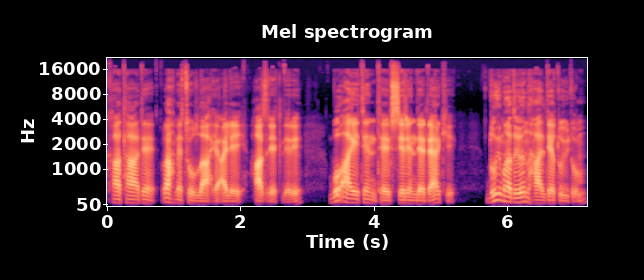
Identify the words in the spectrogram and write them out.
Katade rahmetullahi aleyh hazretleri bu ayetin tefsirinde der ki, duymadığın halde duydum,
